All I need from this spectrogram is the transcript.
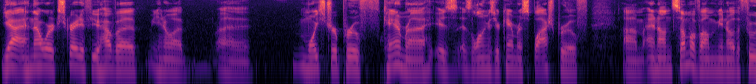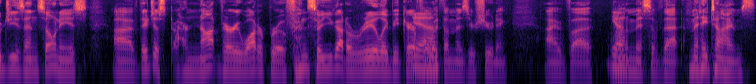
Yeah, and that works great if you have a you know a, a moisture-proof camera. Is as long as your camera is splash-proof. Um, and on some of them, you know, the Fuji's and Sony's, uh, they just are not very waterproof, and so you got to really be careful Yeah. with them as you're shooting. I've uh, Yeah. run a miss of that many times.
